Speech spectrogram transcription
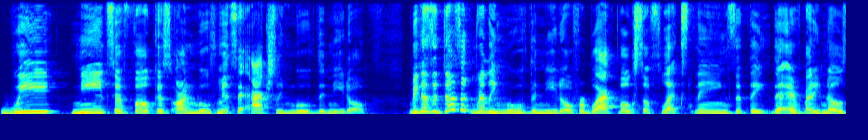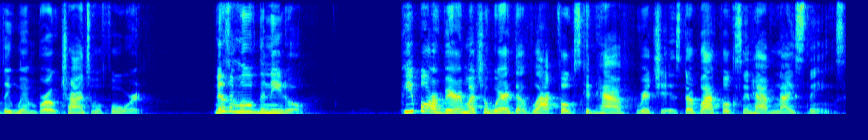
we need to focus on movements that actually move the needle because it doesn't really move the needle for black folks to flex things that they that everybody knows they went broke trying to afford. It doesn't move the needle. People are very much aware that black folks can have riches, that black folks can have nice things.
